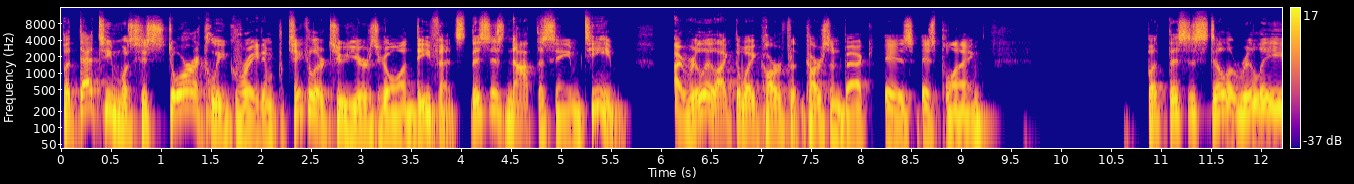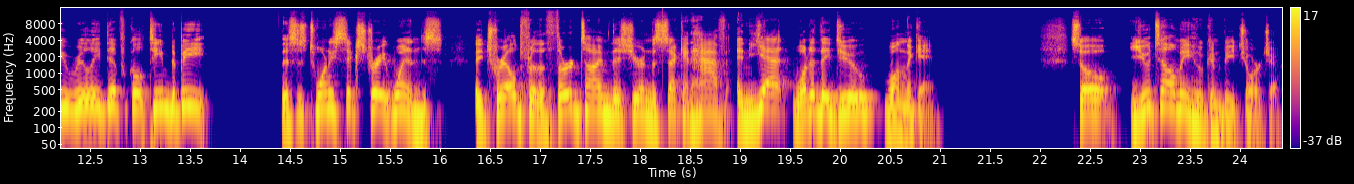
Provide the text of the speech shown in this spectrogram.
but that team was historically great, in particular two years ago on defense. This is not the same team. I really like the way Carson Beck is is playing, but this is still a really really difficult team to beat. This is 26 straight wins. They trailed for the third time this year in the second half, and yet, what did they do? Won the game. So you tell me who can beat Georgia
